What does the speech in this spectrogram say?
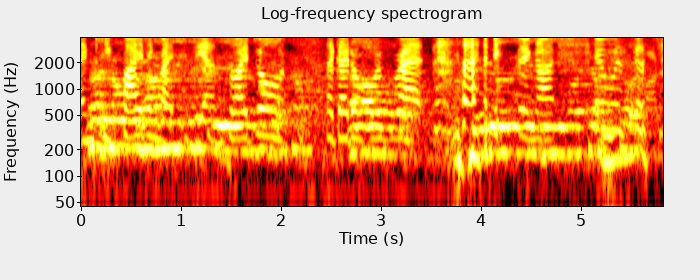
and keep fighting right to the end. so I don't like I don't regret anything. I, it was just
